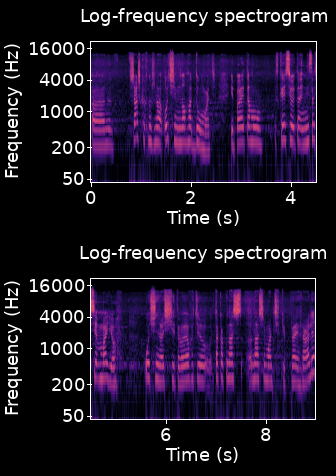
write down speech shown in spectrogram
э, в шашках нужно очень много думать, и поэтому, скорее всего, это не совсем мое. Очень рассчитываю. Я хочу, так как у нас наши мальчики проиграли,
